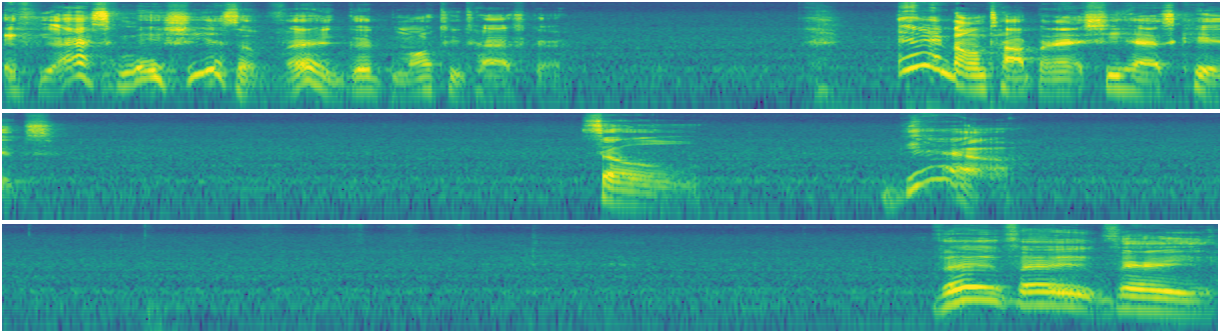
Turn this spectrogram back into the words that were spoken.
if you ask me, she is a very good multitasker. And on top of that, she has kids. So, yeah. Very, very, very,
